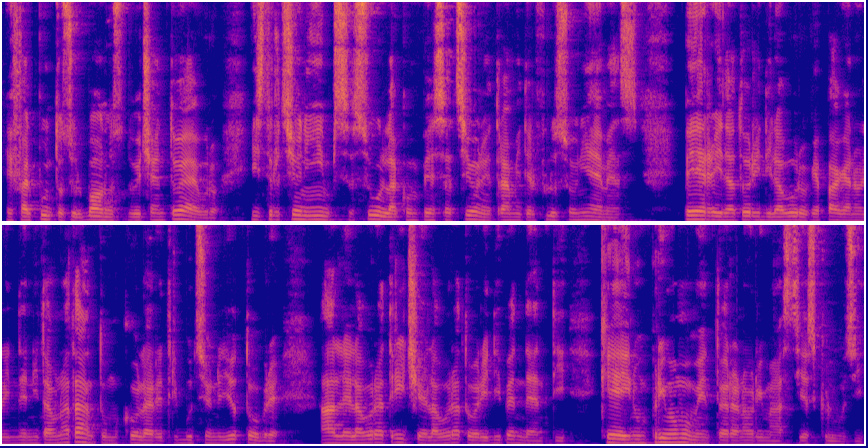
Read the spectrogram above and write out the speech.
e fa il punto sul bonus 200 euro, istruzioni IMSS sulla compensazione tramite il flusso Uniemens per i datori di lavoro che pagano l'indennità una tantum con la retribuzione di ottobre alle lavoratrici e lavoratori dipendenti che in un primo momento erano rimasti esclusi.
